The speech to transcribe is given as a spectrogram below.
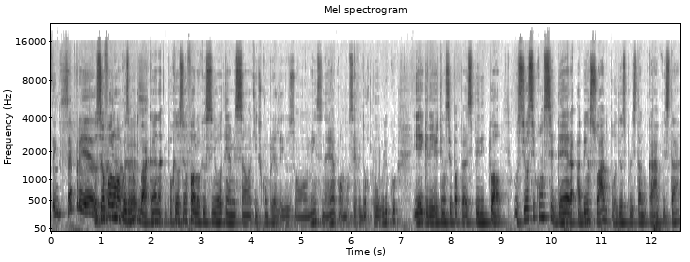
tem que ser preso. O senhor né? falou uma coisa muito bacana, porque o senhor falou que o senhor tem a missão aqui de cumprir a lei dos homens, né, como servidor público, e a igreja tem o seu papel espiritual. O senhor se considera abençoado por Deus por estar no cargo que está?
